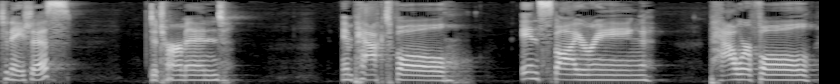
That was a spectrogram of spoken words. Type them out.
Tenacious. Determined. Impactful. Inspiring. Powerful.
